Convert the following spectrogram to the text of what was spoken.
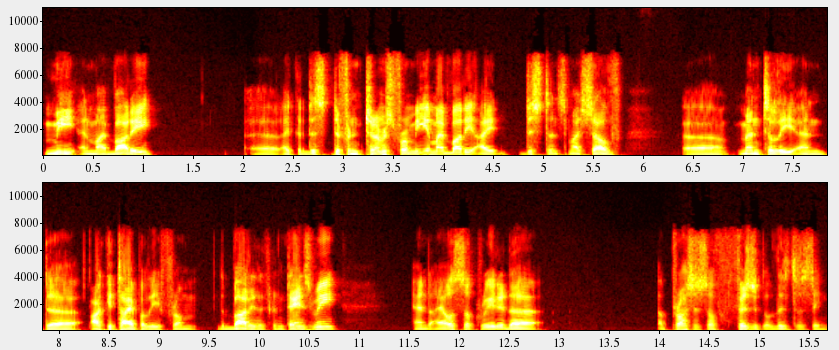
me and my body, uh, like a dis- different terms for me and my body. I distanced myself uh, mentally and uh, archetypally from the body that contains me. And I also created a, a process of physical distancing.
